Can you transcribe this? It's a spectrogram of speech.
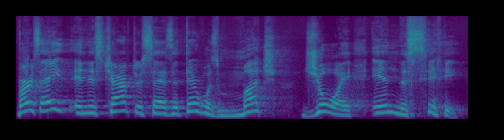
Verse 8 in this chapter says that there was much joy in the city.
